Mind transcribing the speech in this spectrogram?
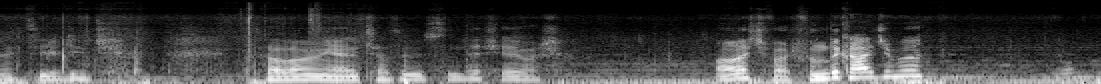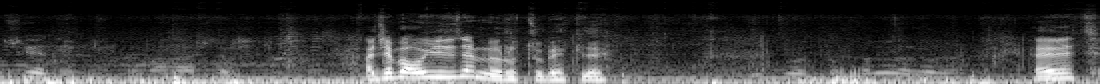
evet ilginç. Tavan yani çatının üstünde şey var. Ağaç var. Fındık ağacı mı? Normal şey değil. Normal ağaçlar. Acaba o yüzden mi rutubetli? Evet.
